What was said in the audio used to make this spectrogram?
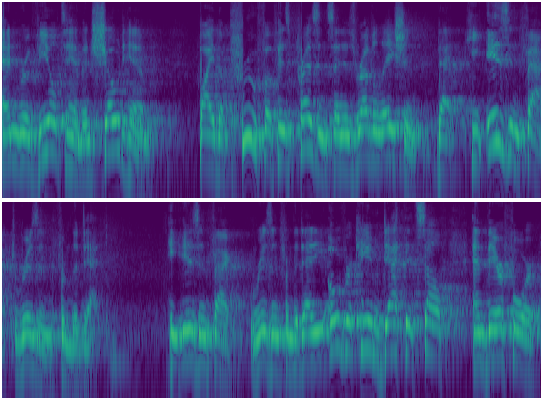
and revealed to him and showed him by the proof of his presence and his revelation that he is, in fact, risen from the dead. He is, in fact, risen from the dead. He overcame death itself and therefore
